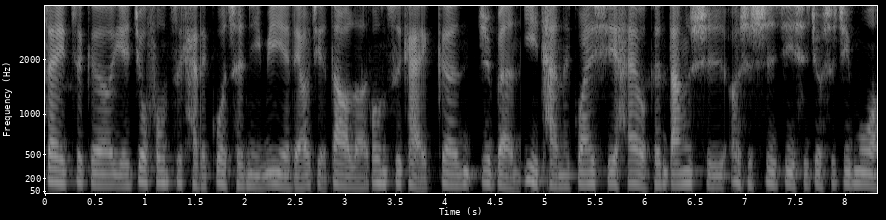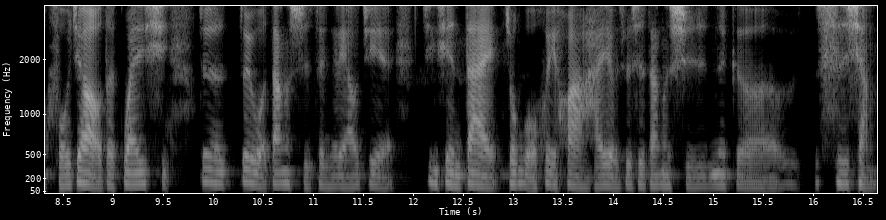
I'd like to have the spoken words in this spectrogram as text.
在这个研究丰子恺的过程里面，也了解到了丰子恺跟日本艺坛的关系，还有跟当时二十世纪、十九世纪末佛教的关系。这对我当时整个了解近现代中国绘画，还有就是当时那个思想。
